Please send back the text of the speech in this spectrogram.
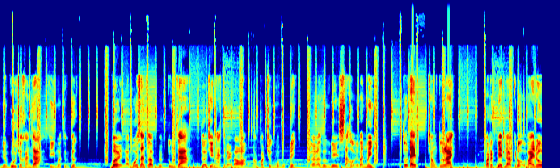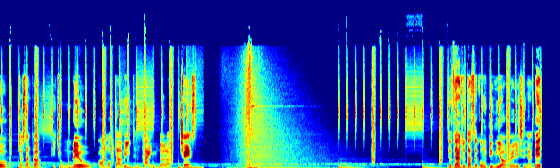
niềm vui cho khán giả khi mà thưởng thức. Bởi là mỗi sản phẩm được tung ra dựa trên hai thể loại đó, nó có chung một mục đích, đó là hướng đến xã hội văn minh, tốt đẹp trong tương lai. Và đặc biệt là cái độ viral cho sản phẩm thì chúng đều có một gia vị thần thánh, đó là trend. Tiếp theo chúng ta sẽ cùng tìm hiểu về lịch sử nhạc Tết.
